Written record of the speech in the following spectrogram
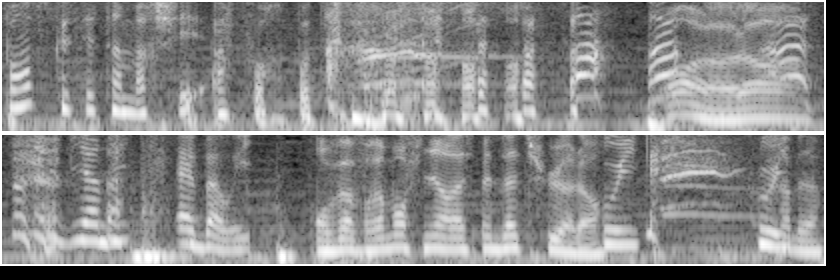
pense que c'est un marché à fort potentiel. Oh là là, Ah, ça c'est bien dit. eh ben oui. On va vraiment finir la semaine là-dessus alors. Oui. Très bien.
